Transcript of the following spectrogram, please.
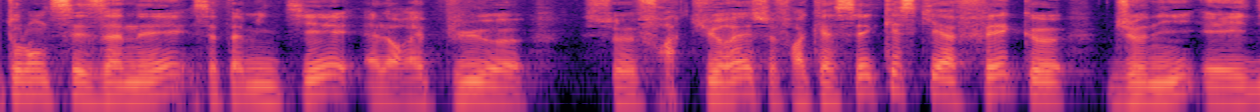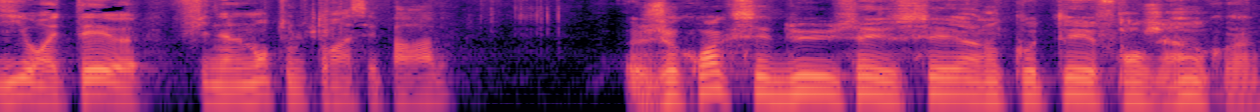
Tout au long de ces années, cette amitié, elle aurait pu euh, se fracturer, se fracasser. Qu'est-ce qui a fait que Johnny et Eddie ont été euh, finalement tout le temps inséparables? Je crois que c'est un côté frangin, quoi.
